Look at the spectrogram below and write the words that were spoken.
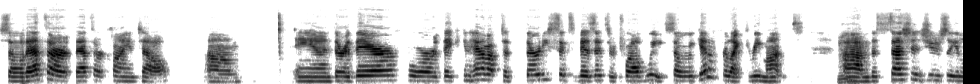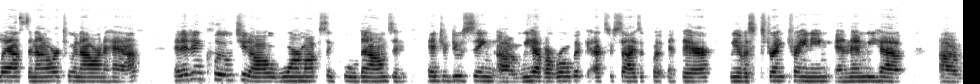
So that's our that's our clientele. Um, and they're there for they can have up to 36 visits or 12 weeks. So we get them for like three months. Mm. um, the sessions usually last an hour to an hour and a half. And it includes you know warm-ups and cool downs and introducing um, we have aerobic exercise equipment there. We have a strength training. And then we have um,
